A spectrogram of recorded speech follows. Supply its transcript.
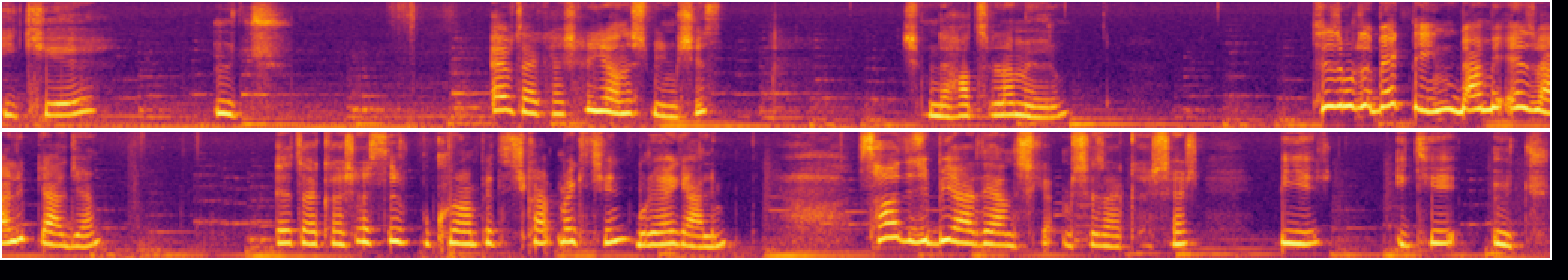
iki, üç. Evet arkadaşlar yanlış bilmişiz. Şimdi hatırlamıyorum. Siz burada bekleyin. Ben bir ezberleyip geleceğim. Evet arkadaşlar sırf bu krampeti çıkartmak için buraya geldim. Sadece bir yerde yanlış yapmışız arkadaşlar. 1, 2, 3.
